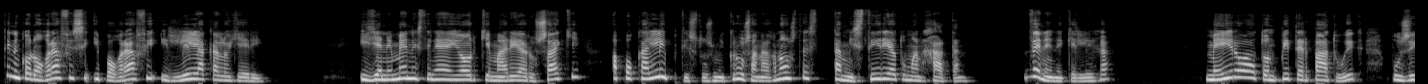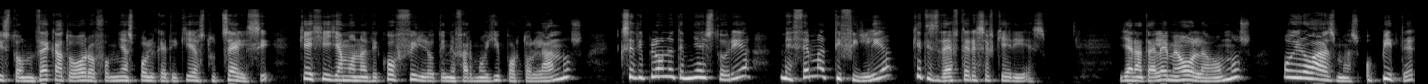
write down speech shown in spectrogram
την εικονογράφηση υπογράφει η Λίλα Καλογερή. Η γεννημένη στη Νέα Υόρκη Μαρία Ρουσάκη αποκαλύπτει στους μικρούς αναγνώστες τα μυστήρια του Μανχάταν. Δεν είναι και λίγα. Με ήρωα τον Πίτερ Πάτουικ που ζει στον 10ο όροφο μιας πολυκατοικίας του Τσέλσι και έχει για μοναδικό φίλο την εφαρμογή Πορτολάνος, ξεδιπλώνεται μια ιστορία με θέμα τη φιλία και τις δεύτερες ευκαιρίες. Για να τα λέμε όλα όμως, ο ήρωάς μας, ο Πίτερ,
